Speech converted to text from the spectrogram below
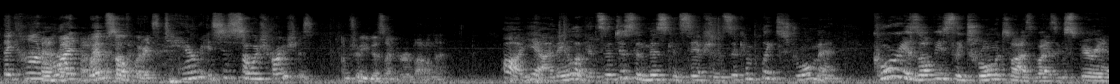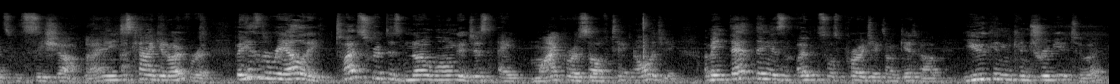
they can't write web software. It's terrible. It's just so atrocious. I'm sure you got something to rebut on that. Oh yeah, I mean, look, it's a, just a misconception. It's a complete straw man. Corey is obviously traumatized by his experience with C Sharp, right? And he just can't get over it. But here's the reality: TypeScript is no longer just a Microsoft technology. I mean, that thing is an open source project on GitHub. You can contribute to it,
